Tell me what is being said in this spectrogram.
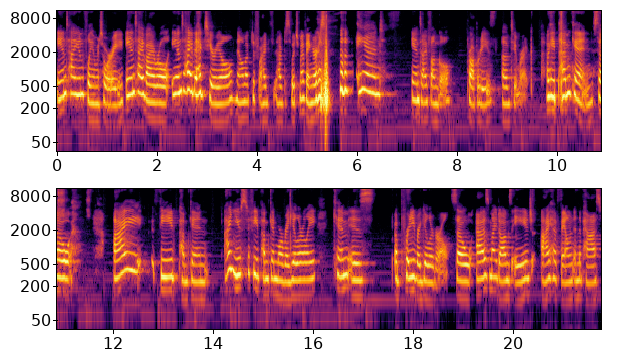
anti inflammatory, antiviral, antibacterial, now I'm up to, I have to switch my fingers, and antifungal properties of turmeric. Okay, pumpkin. So, I feed pumpkin. I used to feed pumpkin more regularly. Kim is a pretty regular girl. So, as my dogs age, I have found in the past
